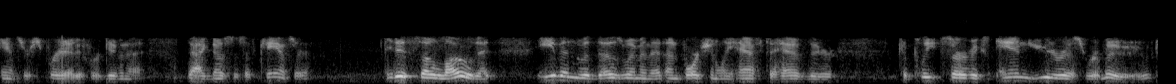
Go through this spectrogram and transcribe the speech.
cancer spread if we're given a diagnosis of cancer, it is so low that even with those women that unfortunately have to have their complete cervix and uterus removed,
